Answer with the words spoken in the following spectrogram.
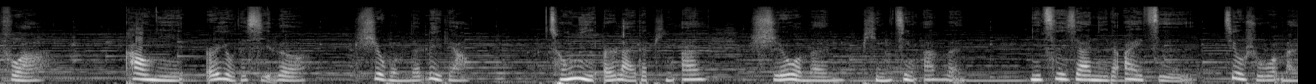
父啊，靠你而有的喜乐，是我们的力量；从你而来的平安，使我们平静安稳。你赐下你的爱子，救赎我们，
